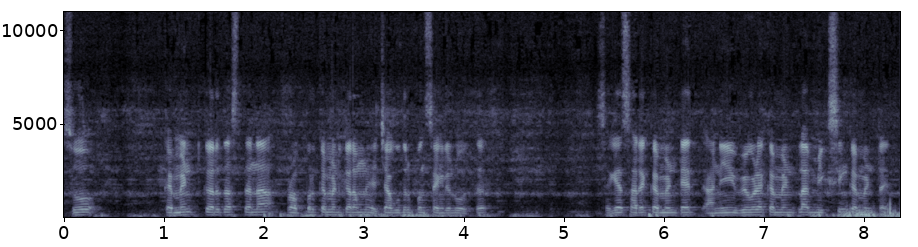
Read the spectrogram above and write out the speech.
सो कमेंट करत असताना प्रॉपर कमेंट करा म्हणून ह्याच्या अगोदर पण सांगितलेलं होतं. सगळ्या साऱ्या कमेंट आहेत आणि वेगवेगळ्या कमेंटला मिक्सिंग कमेंट आहेत.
